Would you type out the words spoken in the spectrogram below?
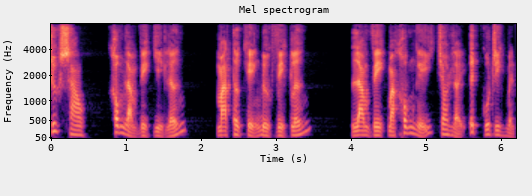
trước sau không làm việc gì lớn, mà thực hiện được việc lớn, làm việc mà không nghĩ cho lợi ích của riêng mình.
